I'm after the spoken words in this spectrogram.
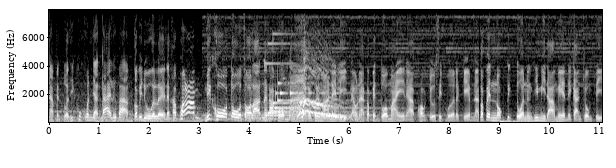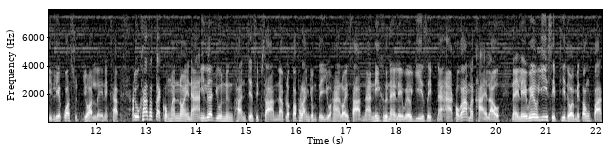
นะ เป็นตัวที่ทุกคนอยากได้หรือเปล่า ก็ไปดูกันเลยนะครับพร้อมนิโคโตซอรัสนะครับผมอ่าก็เคยมาในลีกแล้วนะ ก็เป็นตัวใหม่นะครับของ Juice World The Game นะ ก็เป็นนกอีกตัวหนึ่งที่มีดาเมจในการโจมตีเรียกว่าสุดยอดเลยนะครับ ดูค่าสแต็กของมันหน่อยนะ มีเลือดอยู่ 1073นะครับ แล้วก็พลังโจมตีอยู่ 503 นะ นี่คือในเลเวล 20 นะ อะเขาก็ามาขายเราในเลเวล 20 ที่โดยไม่ต้องฟัก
